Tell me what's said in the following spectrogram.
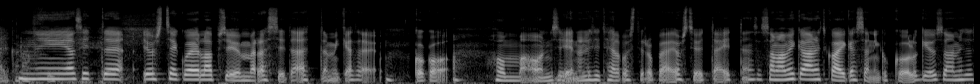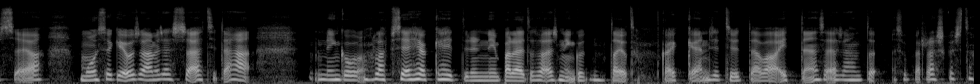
aika raffi. Niin ja sitten just se, kun ei lapsi ymmärrä sitä, että mikä se koko homma on siinä, niin sitten helposti rupeaa just syyttää itsensä. Sama mikä on nyt kaikessa niin koulukiusaamisessa ja muussa kiusaamisessa, että sitähän niin kuin lapsi ei ole kehittynyt niin paljon, että osaisi niin kuin tajuta kaikkea, niin sitten syyttää vaan itteensä ja se on superraskasta.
